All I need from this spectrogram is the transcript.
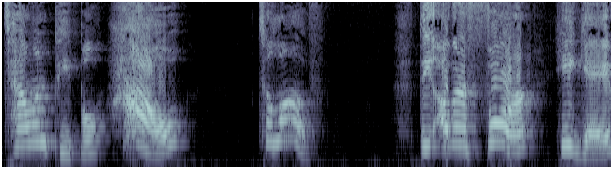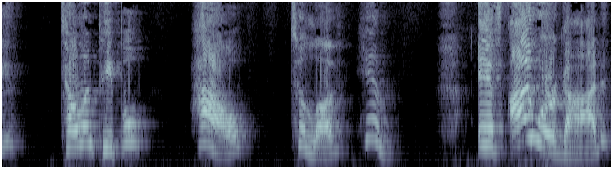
telling people how to love. The other four he gave telling people how to love him. If I were God,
